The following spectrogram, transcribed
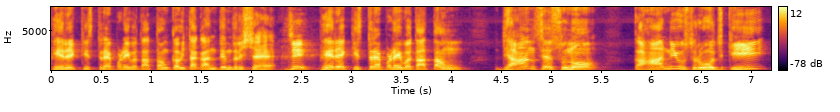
फेरे किस तरह पड़े बताता हूँ। कविता का अंतिम दृश्य है। जी। फेरे किस तरह पड़े बताता हूँ। ध्यान से सुनो कहानी उस रोज की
